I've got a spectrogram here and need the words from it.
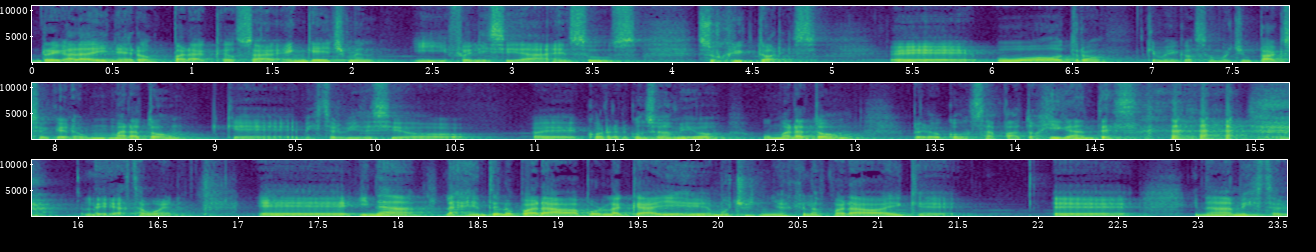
regala dinero para causar engagement y felicidad en sus suscriptores. Eh, hubo otro que me causó mucho impacto, que era un maratón que Mr. Beast decidió eh, correr con sus amigos, un maratón, pero con zapatos gigantes. la idea está buena. Eh, y nada, la gente lo paraba por la calle y había muchos niños que los paraba y que... y nada, Mr.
